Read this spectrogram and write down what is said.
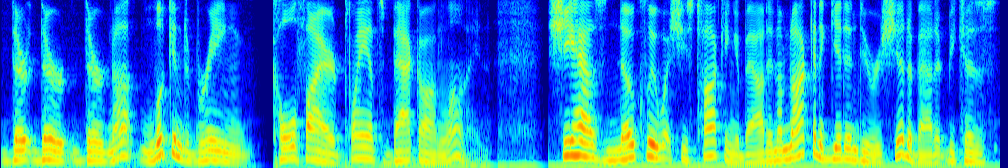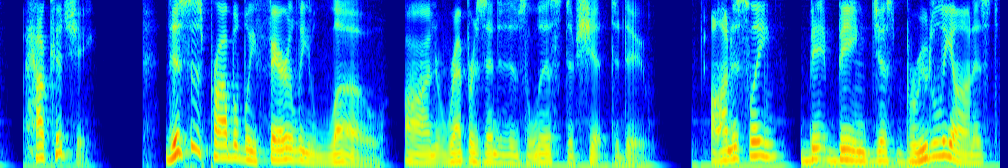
They're they're they're not looking to bring coal-fired plants back online. She has no clue what she's talking about, and I'm not going to get into her shit about it because how could she? This is probably fairly low on representatives' list of shit to do. Honestly, be, being just brutally honest,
